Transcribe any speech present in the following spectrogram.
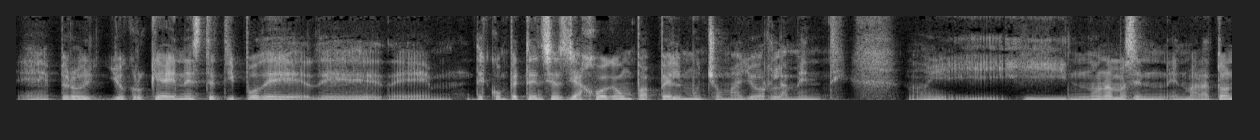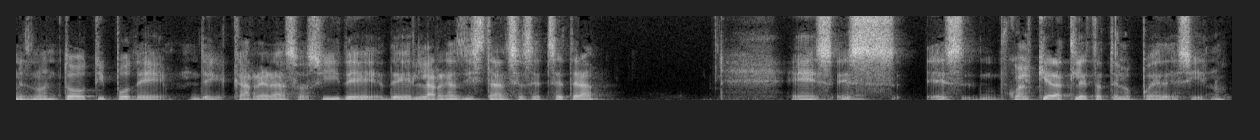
Eh, pero yo creo que en este tipo de, de, de, competencias ya juega un papel mucho mayor la mente. Y, no nada más en, en, maratones, ¿no? En todo tipo de, carreras así, de, largas distancias, etcétera es, es, es, cualquier atleta te lo puede decir, ¿no?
